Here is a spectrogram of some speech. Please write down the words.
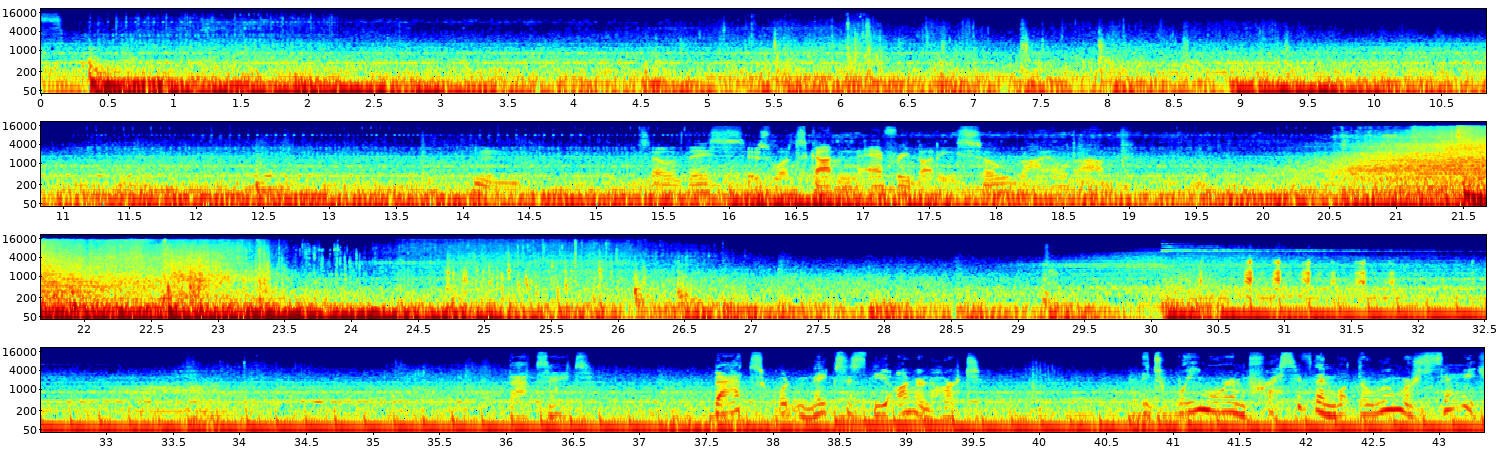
So this is what's gotten everybody so riled up. That's it. That's what makes us the Ironheart. It's way more impressive than what the rumors say.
